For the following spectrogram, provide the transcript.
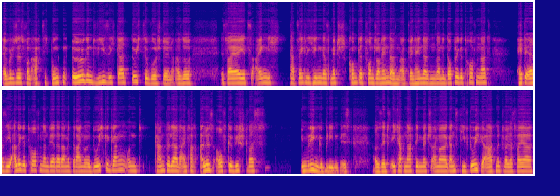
Averages von 80 Punkten irgendwie sich da durchzuwursteln. Also es war ja jetzt eigentlich, tatsächlich hing das Match komplett von John Henderson ab. Wenn Henderson seine Doppel getroffen hat, hätte er sie alle getroffen, dann wäre er damit 3-0 durchgegangen und Kantele hat einfach alles aufgewischt, was im Liegen geblieben ist. Also selbst ich habe nach dem Match einmal ganz tief durchgeatmet, weil das war ja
